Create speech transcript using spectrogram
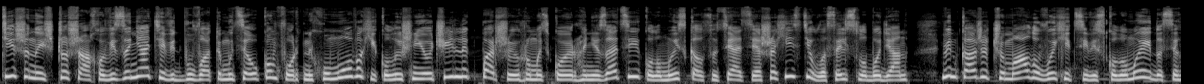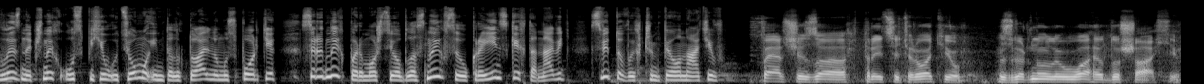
Втішений, що шахові заняття відбуватимуться у комфортних умовах, і колишній очільник першої громадської організації Коломийська асоціація шахістів Василь Слободян. Він каже, чимало вихідців із Коломиї досягли значних успіхів у цьому інтелектуальному спорті. Серед них переможці обласних, всеукраїнських та навіть світових чемпіонатів. Перші за 30 років звернули увагу до шахів.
